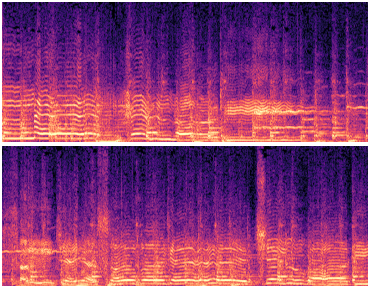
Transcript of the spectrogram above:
ಬಿಲ್ಲೆ ಹೆಣ್ಣಾಗಿ ಸಂಜೆಯ ಸೊಬಗೆ ಚೆಲುವಾಗಿ.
